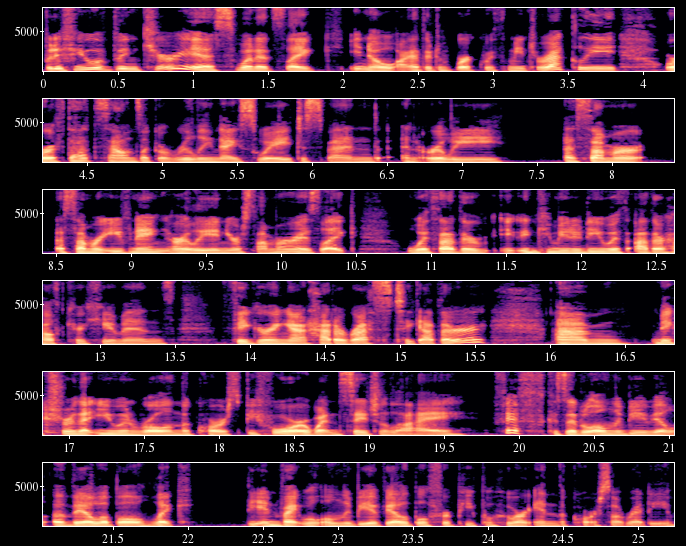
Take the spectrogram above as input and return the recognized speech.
But if you have been curious what it's like, you know, either to work with me directly or if that sounds like a really nice way to spend an early a summer a summer evening early in your summer is like with other in community with other healthcare humans figuring out how to rest together um, make sure that you enroll in the course before wednesday july 5th because it'll only be avail- available like the invite will only be available for people who are in the course already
